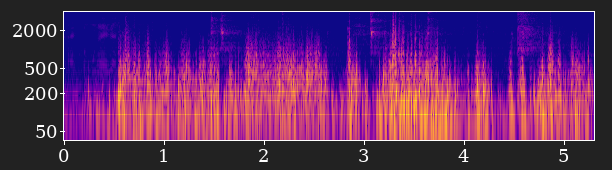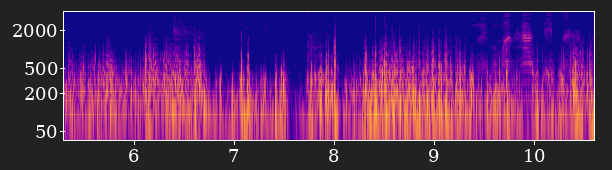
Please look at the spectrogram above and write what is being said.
ถ่ายตรงเงยกันเงยประมาณ 50 นะครับ50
